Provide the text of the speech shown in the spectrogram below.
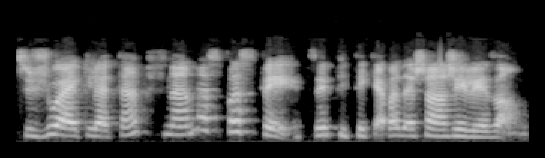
Tu joues avec le temps, puis finalement, c'est pas super, tu sais, puis tu es capable de changer les angles.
